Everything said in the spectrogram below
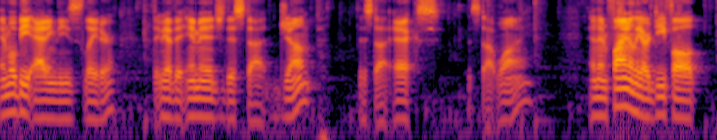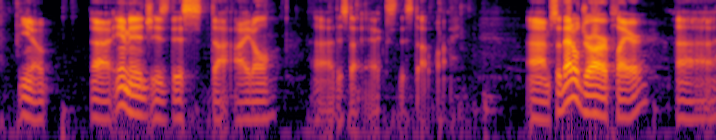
and we'll be adding these later. That we have the image, this dot jump, this dot x, this dot y. And then finally our default, you know, uh, image is this dot idle, uh, this dot x, this dot y. Um, so that'll draw our player. Uh,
